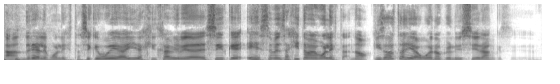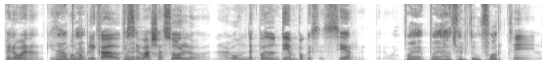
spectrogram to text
a Andrea le molesta. Así que voy a ir a GitHub y le voy a decir que ese mensajito me molesta. No, quizás estaría bueno que lo hicieran, que se... pero bueno, quizás Bueno, es muy complicado, que se vaya solo, en algún, después de un tiempo que se cierre. Pero bueno, Puedes, puedes hacerte un fork. sí.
